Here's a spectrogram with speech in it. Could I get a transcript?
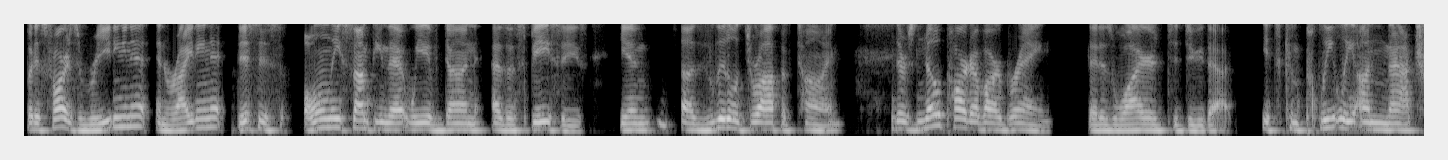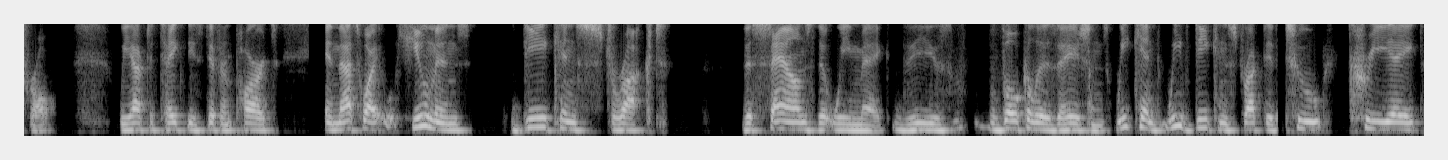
But as far as reading it and writing it, this is only something that we have done as a species in a little drop of time. There's no part of our brain that is wired to do that. It's completely unnatural. We have to take these different parts. And that's why humans deconstruct the sounds that we make, these vocalizations, we can we've deconstructed to create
